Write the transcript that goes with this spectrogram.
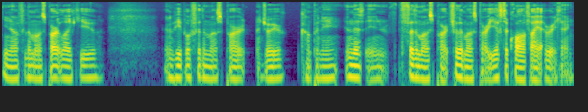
you know, for the most part, like you, and people for the most part enjoy your company. In this, in for the most part, for the most part, you have to qualify everything.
